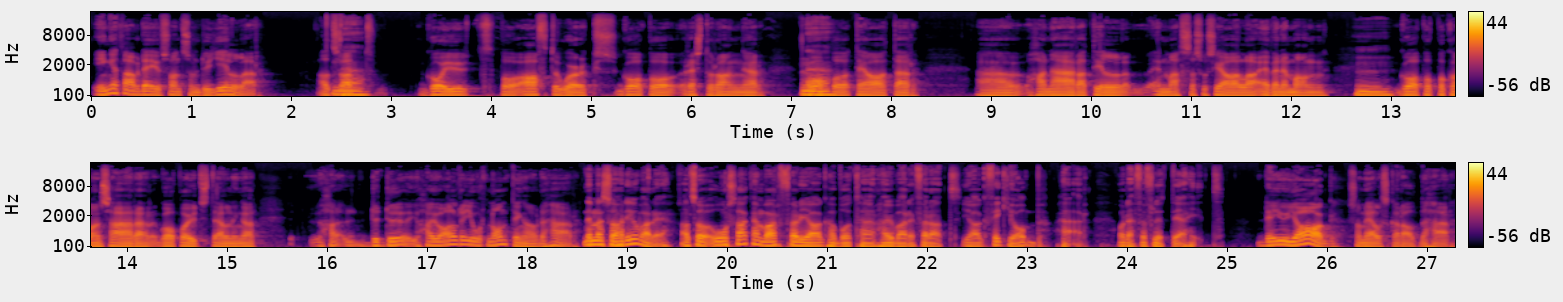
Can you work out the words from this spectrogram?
inget av det är ju sånt som du gillar. Alltså Nej. att gå ut på afterworks, gå på restauranger, Nej. gå på teater, eh, ha nära till en massa sociala evenemang, Mm. gå på, på konserter, gå på utställningar. du, du har ju aldrig gjort någonting av det här. Nej men så har det ju varit. Alltså orsaken varför jag har bott här har ju varit för att jag fick jobb här och därför flyttade jag hit. Det är ju jag som älskar allt det här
